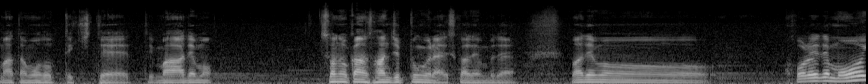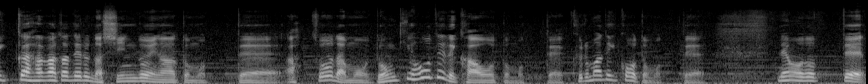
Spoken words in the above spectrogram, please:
また戻ってきてってまあでもその間30分ぐらいですか全部で。まあでもこれでもう1回博多出るのはしんどいなと思ってあそうだもうドン・キホーテで買おうと思って車で行こうと思ってで戻って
